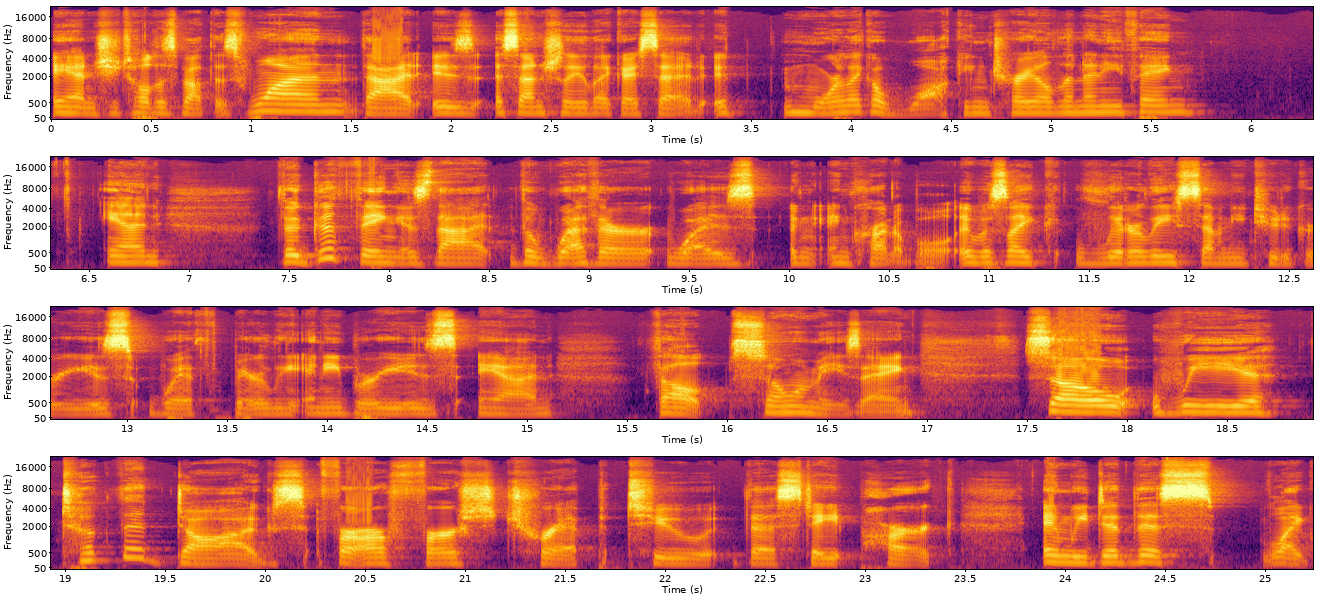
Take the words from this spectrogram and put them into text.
And she told us about this one that is essentially, like I said, it more like a walking trail than anything. And the good thing is that the weather was incredible. It was like literally 72 degrees with barely any breeze and felt so amazing. So we took the dogs for our first trip to the state park and we did this like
